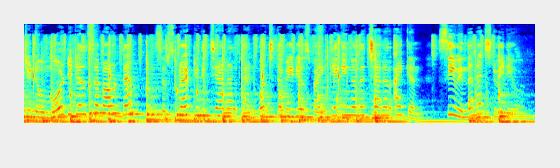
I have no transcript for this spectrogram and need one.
To know more details about them, subscribe to the channel and watch the videos by clicking on the channel icon. See you in the next video.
